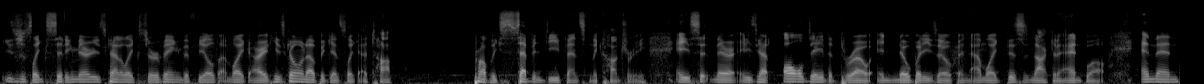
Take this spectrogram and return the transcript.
He's just like sitting there. He's kind of like surveying the field. I'm like, all right, he's going up against like a top, probably seven defense in the country, and he's sitting there and he's got all day to throw, and nobody's open. I'm like, this is not going to end well. And then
